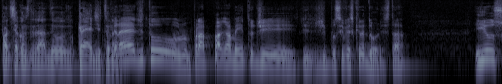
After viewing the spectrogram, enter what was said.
Pode ser considerado crédito, né? crédito para pagamento de, de, de possíveis credores, tá? E os,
